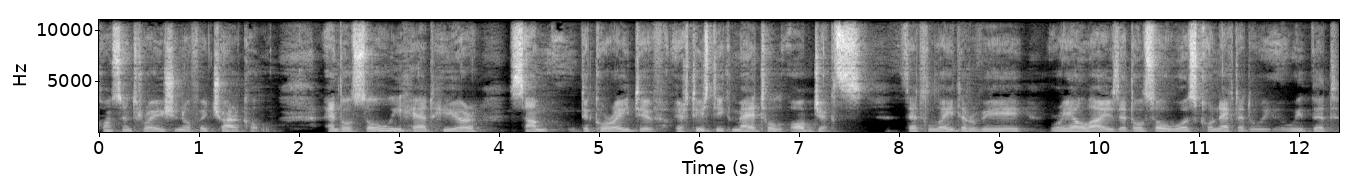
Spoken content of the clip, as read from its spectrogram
concentration of a charcoal. And also we had here some decorative artistic metal objects that later we realized that also was connected with, with that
